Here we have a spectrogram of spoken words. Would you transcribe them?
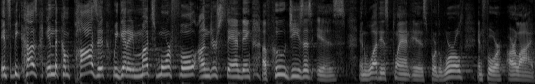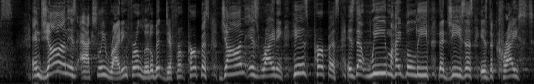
It's because in the composite, we get a much more full understanding of who Jesus is and what his plan is for the world and for our lives. And John is actually writing for a little bit different purpose. John is writing, his purpose is that we might believe that Jesus is the Christ.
